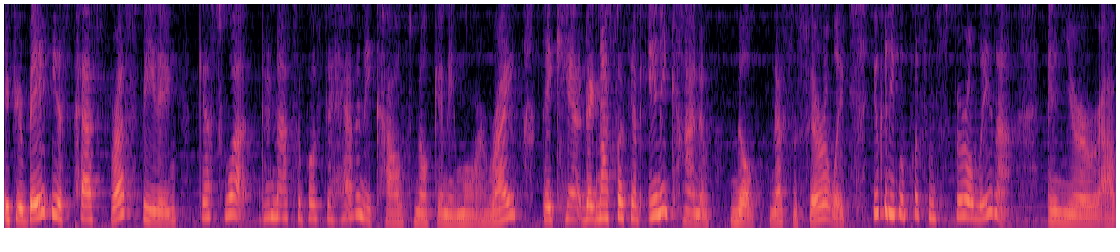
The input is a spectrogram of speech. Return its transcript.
if your baby is past breastfeeding, guess what? They're not supposed to have any cow's milk anymore, right? They can't, they're not supposed to have any kind of milk necessarily. You could even put some spirulina in your uh,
